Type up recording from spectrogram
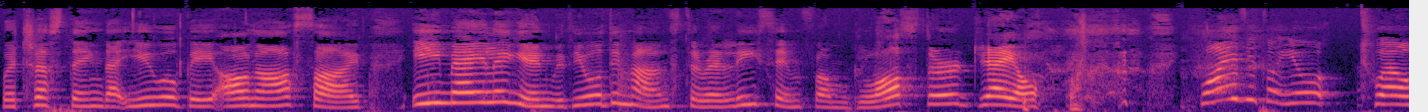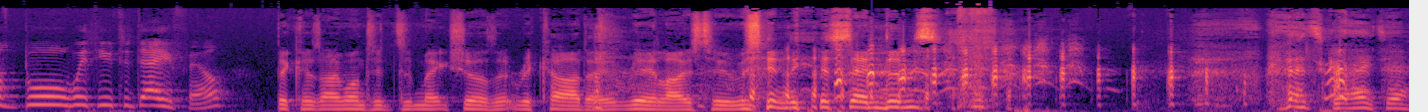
we're trusting that you will be on our side, emailing in with your demands to release him from Gloucester Jail. Why have you got your 12 bore with you today, Phil? Because I wanted to make sure that Ricardo realised who was in the ascendants. That's great. Yeah.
